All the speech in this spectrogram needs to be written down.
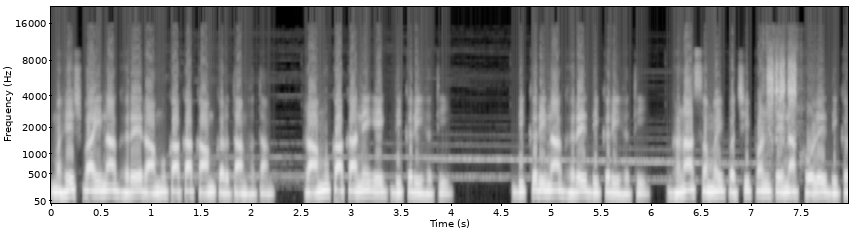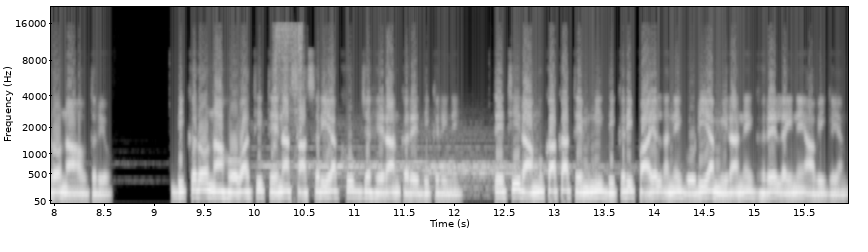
મહેશભાઈના ઘરે રામુકાકા કામ કરતા હતા. રામુકાકાને એક દીકરી હતી. દીકરીના ઘરે દીકરી હતી. ઘણા સમય પછી પણ તેના ખોળે દીકરો ના અવતર્યો. દીકરો ના હોવાથી તેના સાસરિયા ખૂબ જ હેરાન કરે દીકરીને. તેથી રામુકાકા તેમની દીકરી પાયલ અને ગોડિયા મીરાને ઘરે લઈને આવી ગયા.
